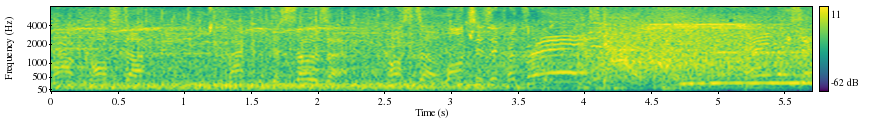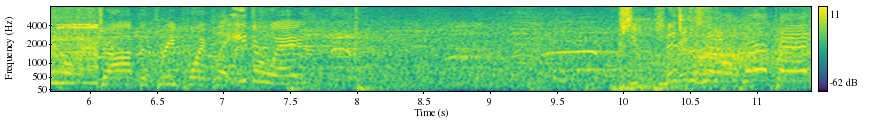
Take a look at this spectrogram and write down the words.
Now Costa back to De Souza. Costa launches it for three. It's got it. And Brazil. Drop a three-point play. Either way, she misses it on purpose,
